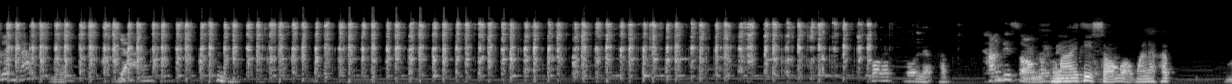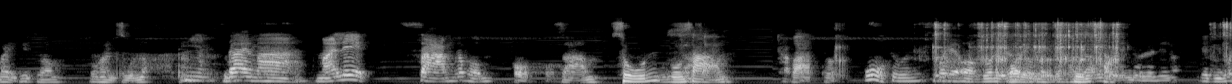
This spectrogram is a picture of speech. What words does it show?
ขึ้นนะอย่าเพราะโดนแหละครับ ครั้งที่สองครับไม้ที่สองออกมาแล้วครับ ไม่ที่สองต้องหันศูนย์เนาะได้มา หมายเลขสามครับผม โอ้โหสามศูนย์ศูนย์สาสามมบาทโทษโอ้ศูนย์ไม่ได้ออกโดนเลยโอ้ยศูนย์สามดูเลยนี่เนาะเดี๋ยวถึงไม่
